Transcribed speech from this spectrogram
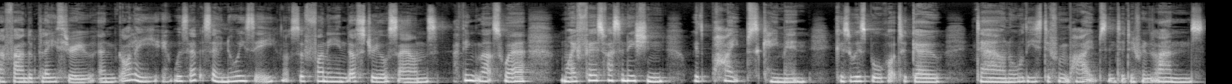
I found a playthrough, and golly, it was ever so noisy. Lots of funny industrial sounds. I think that's where my first fascination with pipes came in, because Wizball got to go down all these different pipes into different lands.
